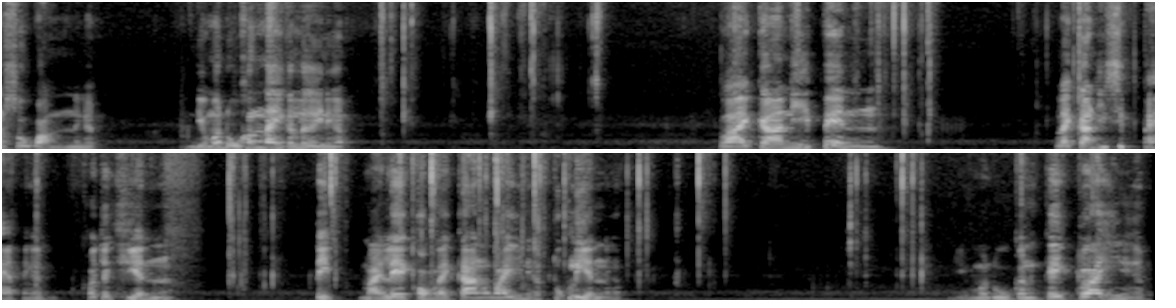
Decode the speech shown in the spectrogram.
รสวรรค์นะครับ เดี๋ยวมาดูข้างในกันเลยนะครับ รายการนี้เป็นรายการที่ 18 นะครับเขาจะเขียนติดหมายเลขของรายการไว้นะครับ ทุกเหรียญนะครับ เดี๋ยวมาดูกันใกล้ๆนะครับ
